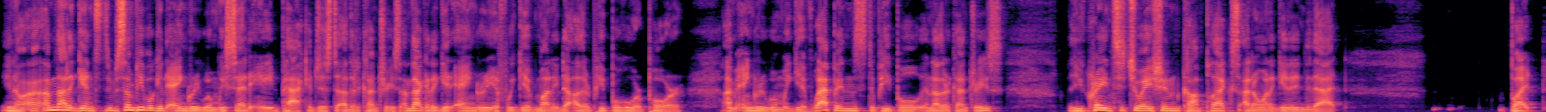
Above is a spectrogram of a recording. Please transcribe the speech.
you know, I'm not against, some people get angry when we send aid packages to other countries. I'm not going to get angry if we give money to other people who are poor. I'm angry when we give weapons to people in other countries. The Ukraine situation, complex. I don't want to get into that. But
